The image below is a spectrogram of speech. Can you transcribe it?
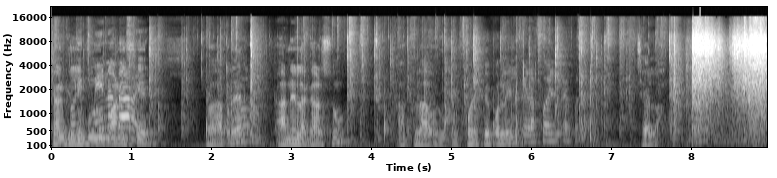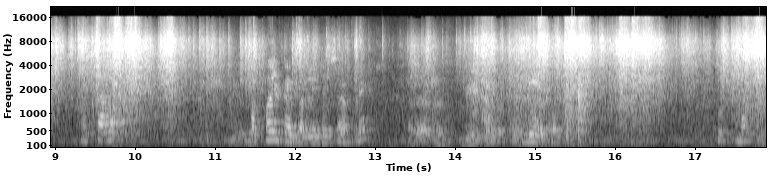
કારણ કે લીંબુનું પાણી છે. હવે આપણે આને લગાડશું આ ફ્લાવર ઉપર. ફોઇલ પેપર લઈ લે. પેલા ફોઇલ પેપર ચાલો. ચાલો. આ ફોઇલ પેપર લીધું છે આપણે. બે કલર ખૂબ મોટું.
